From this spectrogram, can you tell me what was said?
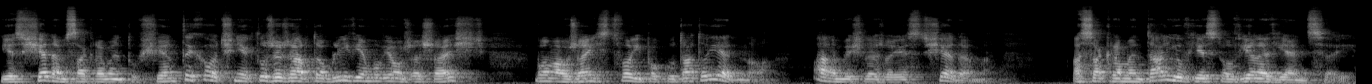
Jest siedem sakramentów świętych, choć niektórzy żartobliwie mówią, że sześć, bo małżeństwo i pokuta to jedno, ale myślę, że jest siedem. A sakramentaliów jest o wiele więcej.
